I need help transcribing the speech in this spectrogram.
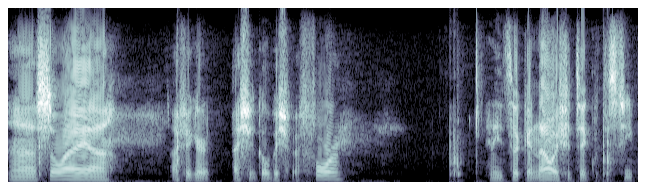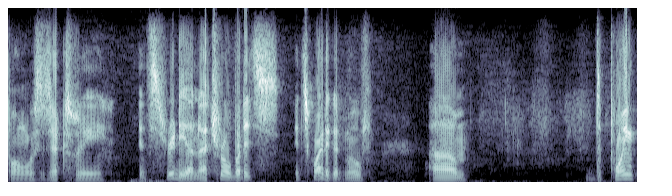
Uh, so I uh, I figured I should go bishop f4, and he took, and now I should take with the c pawn, which is actually it's really unnatural, but it's it's quite a good move. Um, the point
